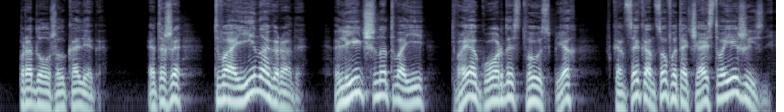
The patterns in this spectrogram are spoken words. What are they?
— продолжил коллега. «Это же твои награды, лично твои, твоя гордость, твой успех. В конце концов, это часть твоей жизни.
